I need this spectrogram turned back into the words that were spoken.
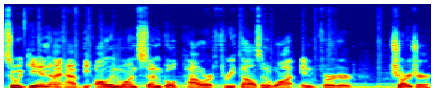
So again, I have the all-in-one SunGold Power 3000 watt inverter charger.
